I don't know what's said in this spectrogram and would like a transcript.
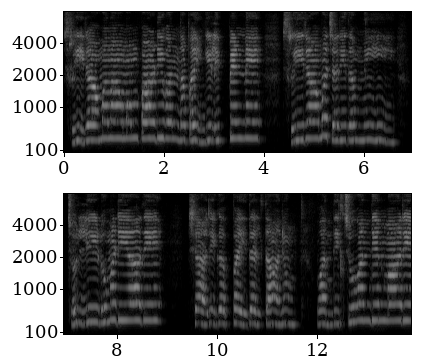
ശ്രീരാമനാമം പാടി വന്ന പൈങ്കിളിപ്പെണ്ണെ ശ്രീരാമചരിതം നീ ചൊല്ലിടുമടിയാതെ. ശാരിക പൈതൽ താനും വന്ദിച്ചു വന്ദ്യന്മാരെ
